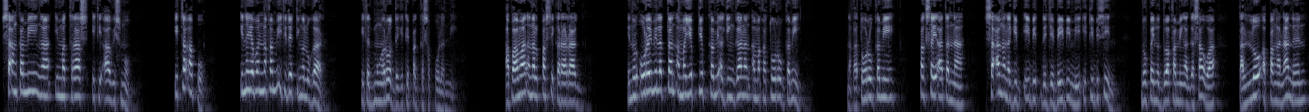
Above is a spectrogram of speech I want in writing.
Saan kami nga imatras iti awis mo? Ita, Apo, inayawan na kami iti deti nga lugar. Itad mo nga rod, iti pagkasapulan mi Apaman analpas ti kararag, inururay milatan ang mayupyup kami agingganan ang makaturog kami. Nakaturog kami, pagsayatan na, saan nga nagibibit de baby mi itibisin. No painudwa kaming agasawa, talo a pangananen,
